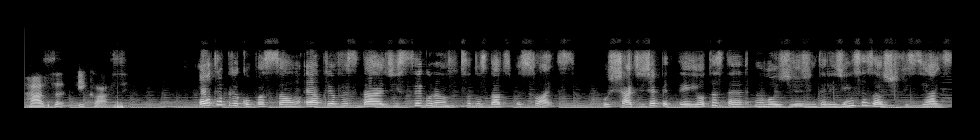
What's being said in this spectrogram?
raça e classe. Outra preocupação é a privacidade e segurança dos dados pessoais. O chat GPT e outras tecnologias de inteligências artificiais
